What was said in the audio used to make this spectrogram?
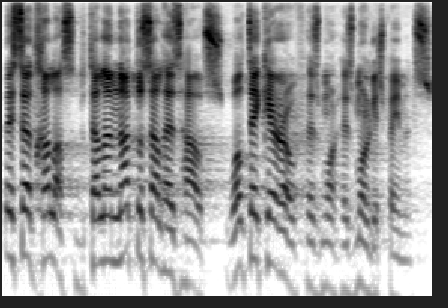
They said, khalas, tell him not to sell his house. We'll take care of his, mor his mortgage payments.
